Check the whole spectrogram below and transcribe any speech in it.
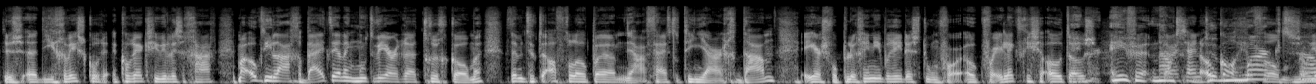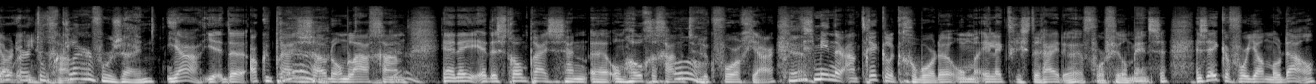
Dus eh, die gewichtscorrectie willen ze graag. Maar ook die lage bijtelling moet weer eh, terugkomen. Dat hebben we natuurlijk de afgelopen ja, vijf tot tien jaar gedaan. Eerst voor plug-in hybrides, toen voor, ook voor elektrische auto's. Maar even, nou, Daar zijn ook al heel markt veel miljarden er in toch klaar voor zijn? Ja, de accuprijzen Ja. zouden omlaag gaan. Ja. nee, de stroomprijzen zijn eh, omhoog gegaan Oh. natuurlijk vorig jaar. Ja. Het is minder aantrekkelijk geworden om elektrisch te rijden voor veel mensen. En zeker voor Jan Modaal.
